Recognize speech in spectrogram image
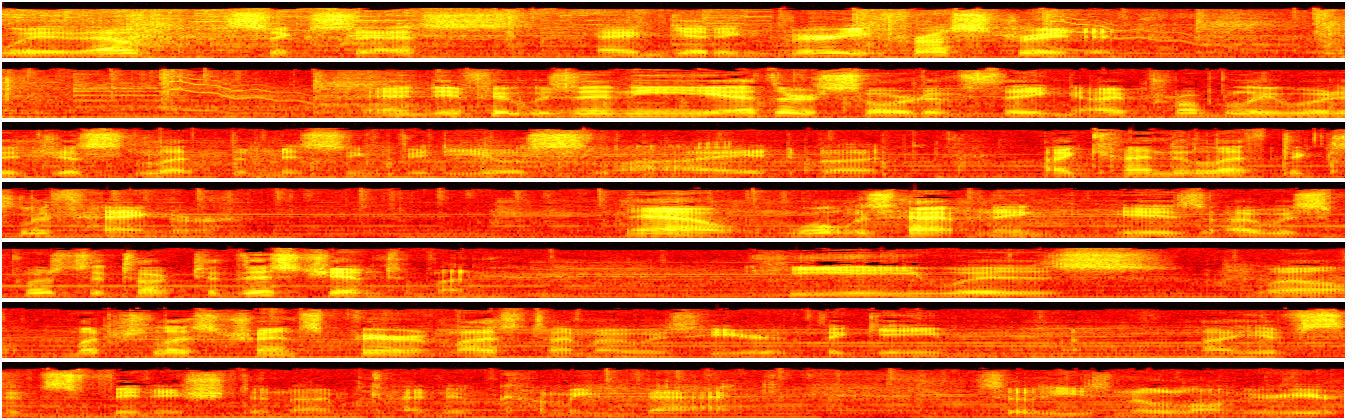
without success and getting very frustrated. And if it was any other sort of thing, I probably would have just let the missing video slide, but I kind of left a cliffhanger. Now, what was happening is I was supposed to talk to this gentleman. He was, well, much less transparent last time I was here. The game I have since finished and I'm kind of coming back, so he's no longer here.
